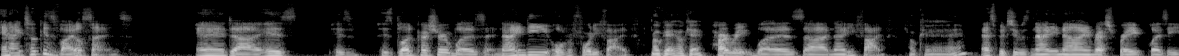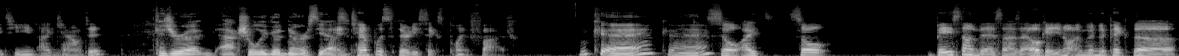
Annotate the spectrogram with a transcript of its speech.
And I took his vital signs and uh, his his his blood pressure was 90 over 45. Okay, okay. Heart rate was uh, 95. Okay. SpO2 was 99. Resp rate was 18. I counted. Because you're an actually good nurse, yes. And temp was 36.5. Okay, okay. So I so based on this, I was like, okay, you know, I'm going to pick the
